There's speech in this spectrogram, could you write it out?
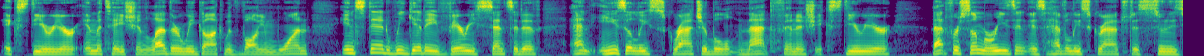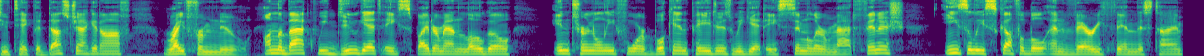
exterior imitation leather we got with volume 1. Instead we get a very sensitive and easily scratchable matte finish exterior that for some reason is heavily scratched as soon as you take the dust jacket off, right from new. On the back we do get a Spider-Man logo. Internally for bookend pages we get a similar matte finish, easily scuffable and very thin this time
